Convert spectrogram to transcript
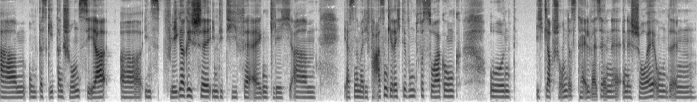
Ähm, und das geht dann schon sehr äh, ins Pflegerische, in die Tiefe eigentlich. Ähm, erst einmal die phasengerechte Wundversorgung und ich glaube schon, dass teilweise eine, eine Scheu und ein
